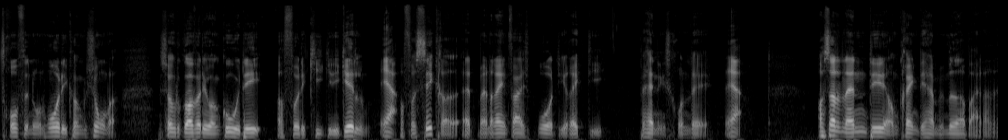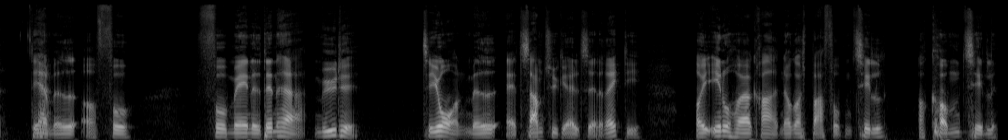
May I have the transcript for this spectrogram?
truffet nogle hurtige konklusioner, så kunne det godt være, det var en god idé at få det kigget igennem, Ja. og få sikret, at man rent faktisk bruger de rigtige behandlingsgrundlag. Ja. Og så er der den anden del omkring det her med medarbejderne. Det Ja. her med at få, få manet den her myte til jorden med, at samtykke altid er det rigtige, og i endnu højere grad nok også bare få dem til at komme til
